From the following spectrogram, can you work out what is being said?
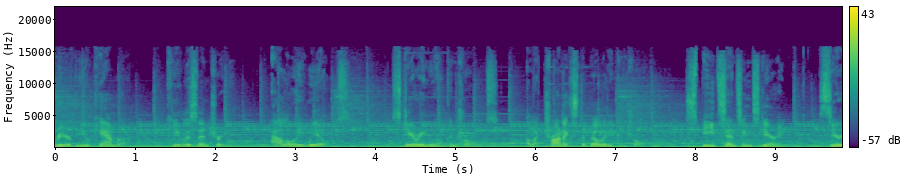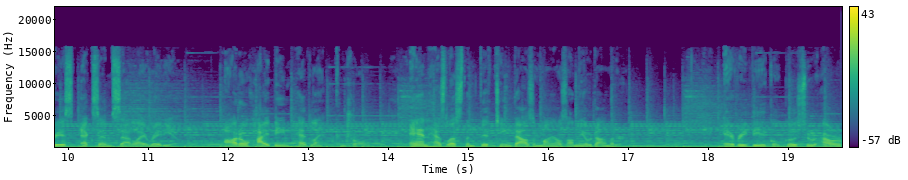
rear view camera, keyless entry, alloy wheels, steering wheel controls, electronic stability control, speed sensing steering, Sirius XM satellite radio, auto high beam headlamp control, and has less than 15,000 miles on the odometer. Every vehicle goes through our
